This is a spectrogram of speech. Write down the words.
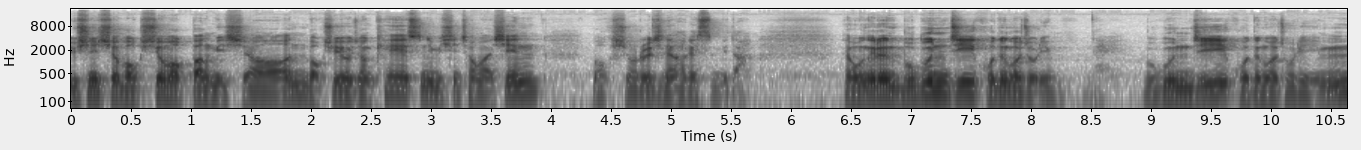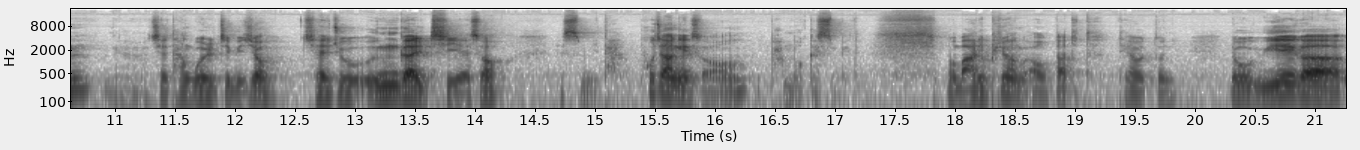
유신쇼 먹쇼 먹방 미션 먹쇼 요정 KS님이 신청하신 먹쇼를 진행하겠습니다. 네, 오늘은 묵은지 고등어 조림, 네, 묵은지 고등어 조림 제 단골집이죠 제주 은갈치에서 했습니다. 포장해서 밥 먹겠습니다. 뭐 말이 필요한 거야. 어우 따뜻해. 데웠더니 요 위에가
